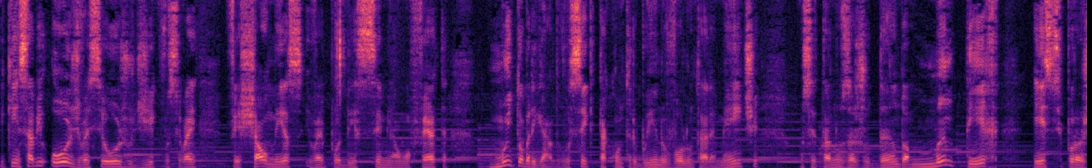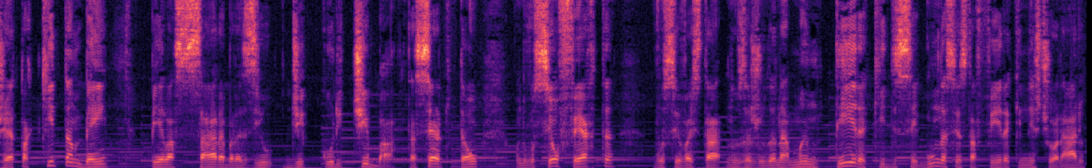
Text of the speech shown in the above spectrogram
e quem sabe hoje vai ser hoje o dia que você vai fechar o mês e vai poder semear uma oferta. Muito obrigado. Você que está contribuindo voluntariamente, você está nos ajudando a manter esse projeto aqui também pela Sara Brasil de Curitiba, tá certo? Então, quando você oferta, você vai estar nos ajudando a manter aqui de segunda a sexta-feira, aqui neste horário,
